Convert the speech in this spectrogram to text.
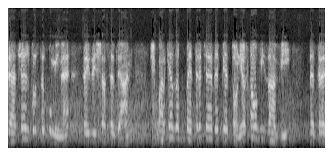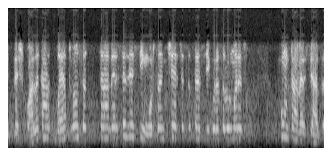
de aceeași vârstă cu mine, 36 de ani, și parchează petrecerea de pietoni. Eu stau vis-a-vis de, tre- de școală ca băiatul meu să traverseze singur, să încerce să se asigure, să-l urmăresc cum traversează.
